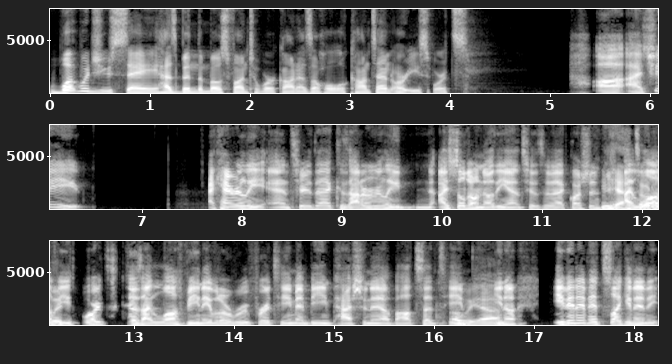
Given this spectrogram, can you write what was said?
what would you say has been the most fun to work on as a whole, content or esports? Uh, actually, I can't really answer that because I don't really, I still don't know the answer to that question. Yeah, I love esports because I love being able to root for a team and being passionate about said Oh team. yeah. You know, even if it's like in an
